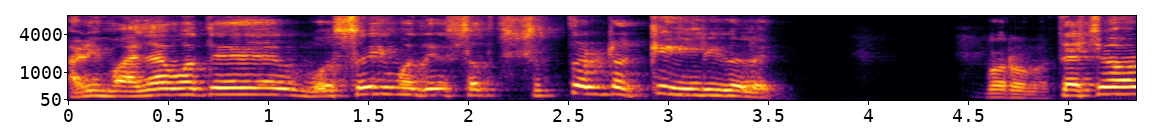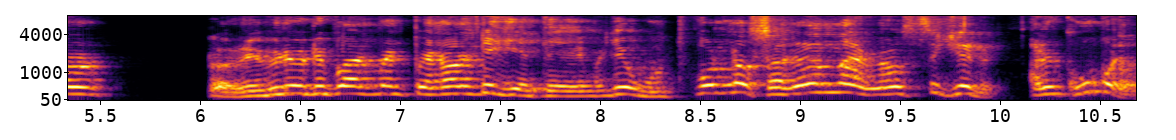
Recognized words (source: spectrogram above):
आणि माझ्या मते वसईमध्ये सत सत्तर टक्के इलिगल आहे. बरोबर. त्याच्यावर रेव्हेन्यू डिपार्टमेंट पेनॉल्टी घेते. म्हणजे उत्पन्न सगळ्यांना व्यवस्थिशीर आणि खूप आहे.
